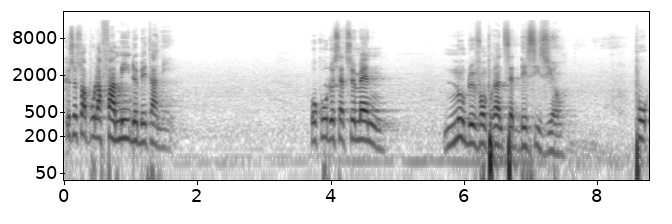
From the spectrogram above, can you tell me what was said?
que ce soit pour la famille de Bethanie. Au cours de cette semaine, nous devons prendre cette décision pour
